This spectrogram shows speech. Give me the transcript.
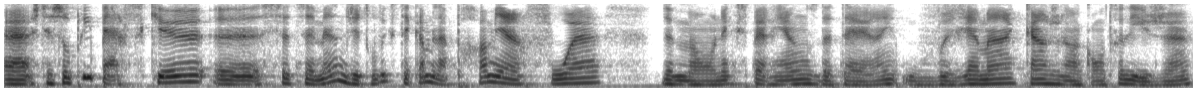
Euh, J'étais surpris parce que euh, cette semaine, j'ai trouvé que c'était comme la première fois de mon expérience de terrain où vraiment, quand je rencontrais les gens,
